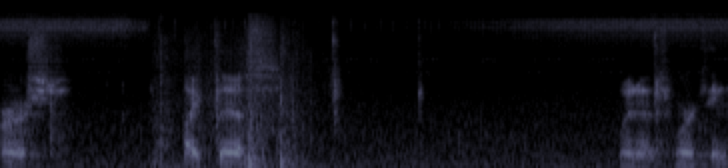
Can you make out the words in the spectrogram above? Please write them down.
First, like this, when it's working.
